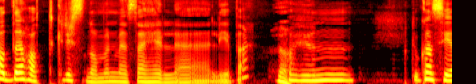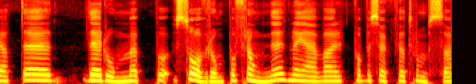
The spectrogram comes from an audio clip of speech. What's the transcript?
hadde hatt kristendommen med seg hele livet. Ja. Og hun Du kan si at det, det rommet på soverommet på Frogner, når jeg var på besøk fra Tromsø,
